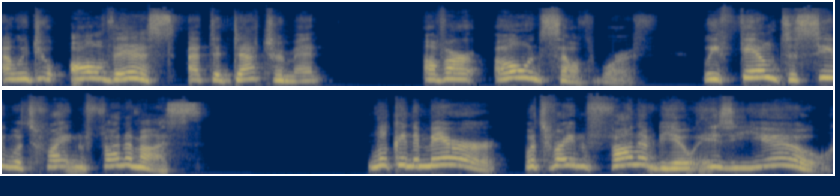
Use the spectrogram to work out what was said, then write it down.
And we do all this at the detriment of our own self worth. We fail to see what's right in front of us. Look in the mirror. What's right in front of you is you.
